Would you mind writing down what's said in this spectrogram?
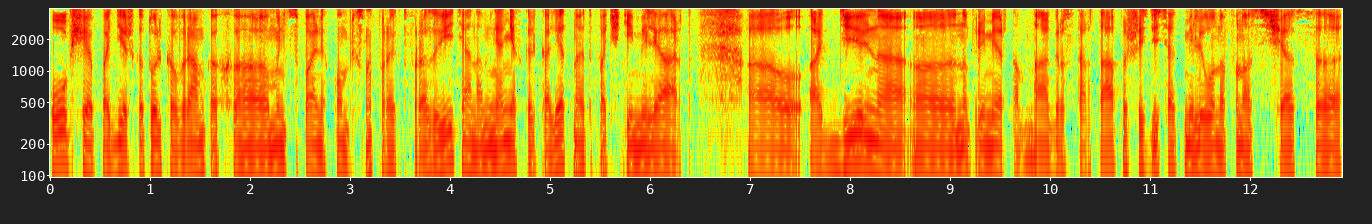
общая поддержка только в рамках а, муниципальных комплексных проектов развития, она у меня несколько лет, но это почти миллиард. Отдельно, например, там, на агростартапы 60 миллионов у нас сейчас, у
